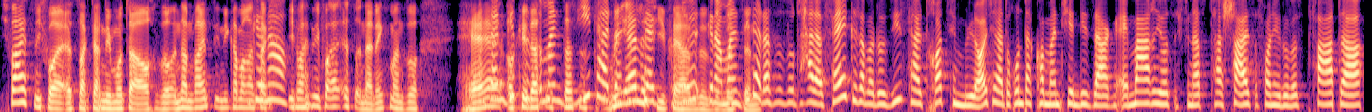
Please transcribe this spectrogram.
Ich weiß nicht, wo er ist, sagt dann die Mutter auch so. Und dann weint sie in die Kamera und Genau. sagt, ich weiß nicht, wo er ist. Und dann denkt man so, hä, okay, es, das und man ist, das sieht ist halt, Reality-Fernsehen. genau, so man sieht ja, dass es totaler Fake ist, aber du siehst halt trotzdem Leute darunter kommentieren, die sagen, ey Marius, ich finde das total scheiße von dir, du wirst Vater,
